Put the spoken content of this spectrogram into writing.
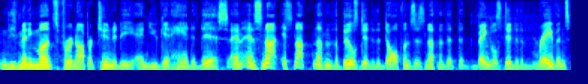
these many months for an opportunity, and you get handed this, and, and it's not it's not nothing that the Bills did to the Dolphins, it's nothing that the Bengals did to the Ravens,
